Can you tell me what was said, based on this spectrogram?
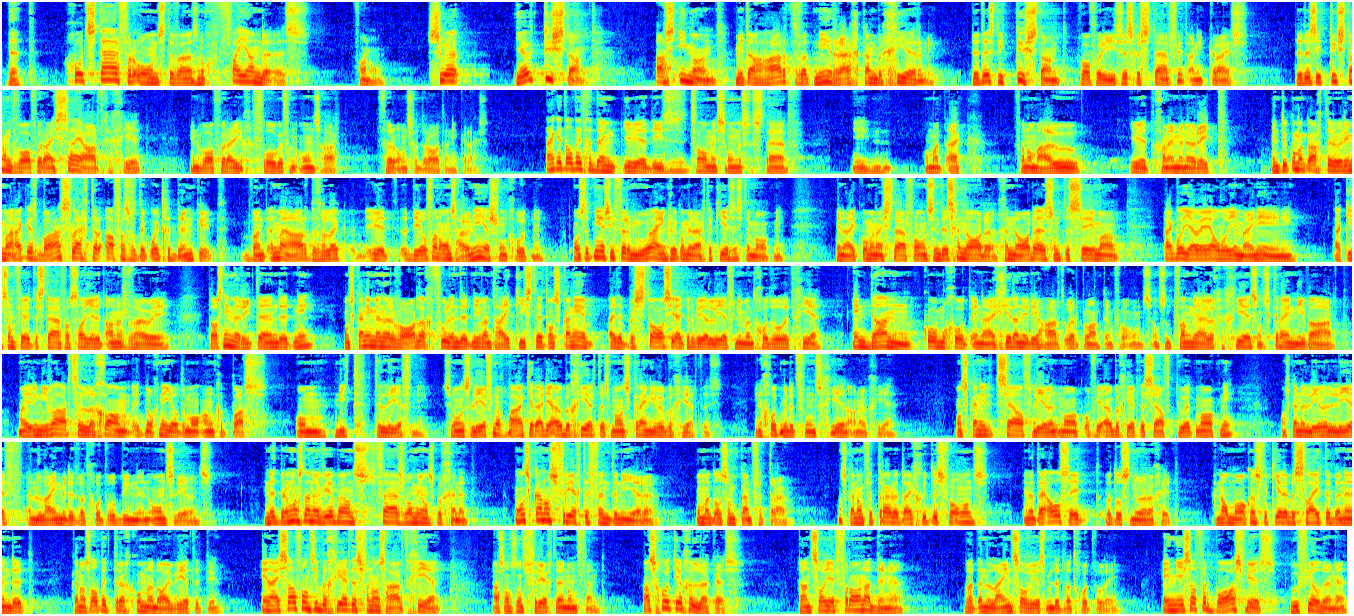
dit. God sterf vir ons terwyl ons nog vyande is van hom. So jou toestand as iemand met 'n hart wat nie reg kan begeer nie. Dit is die toestand waarvoor Jesus gesterf het aan die kruis. Dit is die toestand waarvoor hy sy hart gegee het en waarvoor hy die gevolge van ons hart vir ons gedra het aan die kruis. Ek het altyd gedink, jy weet, Jesus het vir my sondes gesterf en omdat ek van hom hou, jy weet, gaan hy my nou red. En toe kom ek agter hoorie, maar ek is baie slegter af as wat ek ooit gedink het want in my hart wil ek jy weet 'n deel van ons hou nie eers van God nie. Ons het nie eers die vermoë eintlik om die regte keuses te maak nie. En hy kom en hy sterf vir ons en dis genade. Genade is om te sê maar ek wil jou hê al wil jy my nie hê nie. Ek kies om vir jou te sterf of sal jy dit anders wou hê. Daar's nie meriete in dit nie. Ons kan nie minderwaardig voel in dit nie want hy kies dit. Ons kan nie uit 'n prestasie uit probeer leef nie want God wil dit gee. En dan kom God en hy gee dan hierdie hartoorplanting vir ons. Ons ontvang die Heilige Gees, ons kry 'n nuwe hart. Maar hierdie nuwe hart se liggaam het nog nie heeltemal aangepas om nuut te leef nie. So ons leef nog baie keer uit die ou begeertes, maar ons kry nuwe begeertes. En God moet dit vir ons gee en aanhou gee. Ons kan nie dit self lewend maak of die ou begeertes self doodmaak nie. Ons kan 'n lewe leef in lyn met dit wat God wil doen in ons lewens. En dit bring ons dan nou weer by ons vers waarmee ons begin het. Ons kan ons vreugde vind in die Here omdat ons hom kan vertrou. Ons kan hom vertrou dat hy goed is vir ons en dat hy alles het wat ons nodig het. En al maak ons verkeerde besluite binne in dit, kan ons altyd terugkom na daai wete toe. En hy sal vir ons die begeertes van ons hart gee as ons ons vreugde in hom vind. As God jou geluk is, dan sal jy vra na dinge wat in lyn sal wees met dit wat God wil hê. En jy sal verbaas wees hoeveel dinge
